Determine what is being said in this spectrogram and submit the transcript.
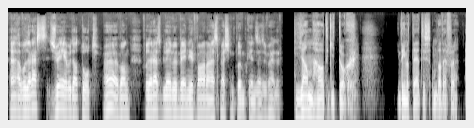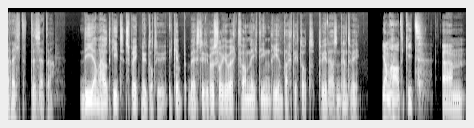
en voor de rest zwijgen we dat dood. Hè, want voor de rest blijven we bij Nirvana en Smashing Pumpkins en zo verder. Jan Houtkiet toch. Ik denk dat het tijd is om dat even recht te zetten. Die Jan Houtkiet spreekt nu tot u. Ik heb bij Studie Brussel gewerkt van 1983 tot 2002. Jan Houtkiet, um,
